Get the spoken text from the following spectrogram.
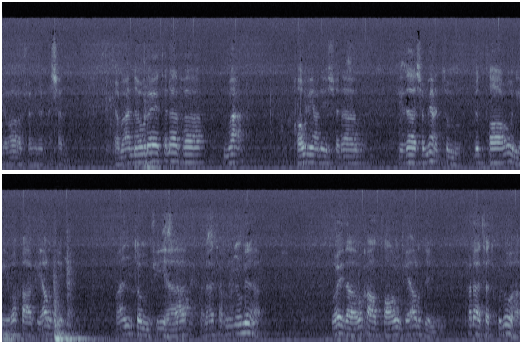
فرارك من الأسد. كما أنه لا يتنافى مع قول عليه السلام إذا سمعتم بالطاعون وقع في أرض وأنتم فيها فلا تخرجوا منها وإذا وقع الطاعون في أرض فلا تدخلوها.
